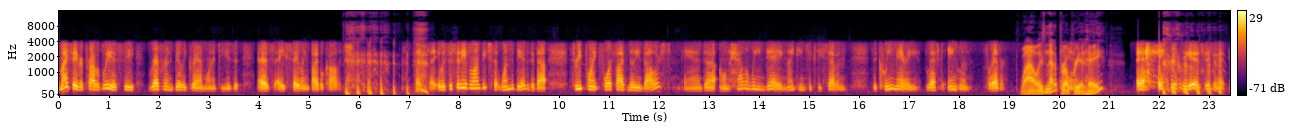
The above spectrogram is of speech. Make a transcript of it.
My favorite probably is the Reverend Billy Graham wanted to use it as a sailing Bible college. but uh, it was the city of Long Beach that won the bid at about $3.45 million. And uh, on Halloween Day, 1967, the Queen Mary left England forever. Wow, isn't that appropriate, and, hey? it really is, isn't it?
